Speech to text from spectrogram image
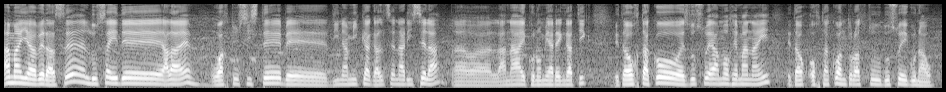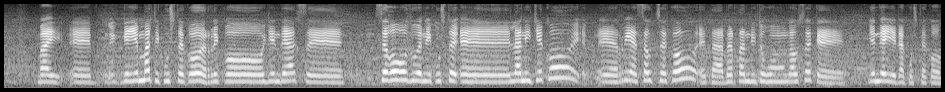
Amaia beraz, eh? luzaide, ala, eh? oartu zizte, be dinamika galtzen ari zela, uh, lana ekonomiaren gatik, eta hortako ez duzue amor eman nahi, eta hortako antolatu duzue egun hau. bai, e, gehien bat ikusteko herriko jendeak ze, ze gogo duen ikuste e, lan iteko, herria ezautzeko eta bertan ditugun gauzek e, jendeai erakusteko.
